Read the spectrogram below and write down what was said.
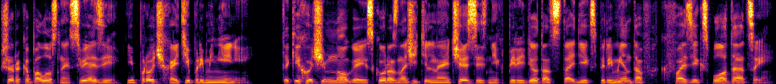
широкополосной связи и прочих IT-применений. Таких очень много, и скоро значительная часть из них перейдет от стадии экспериментов к фазе эксплуатации.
